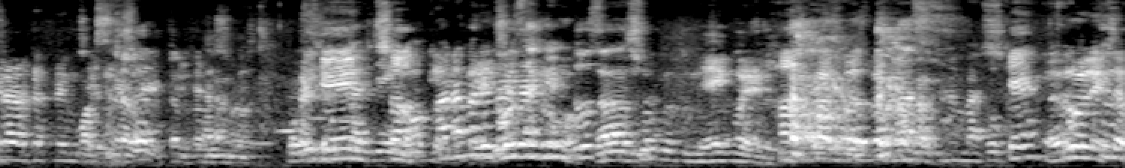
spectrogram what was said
दूसरा अर्थ फ्रेम ओके चला. एक मिनिट. ओके? रोल आहे, सर.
